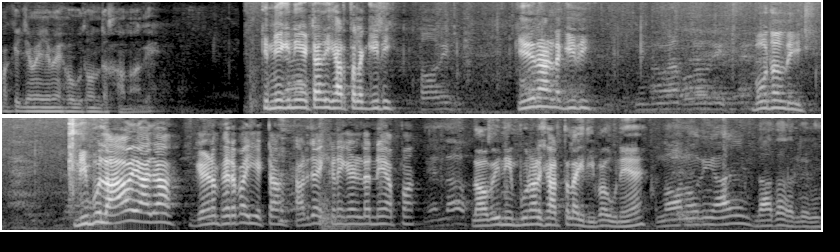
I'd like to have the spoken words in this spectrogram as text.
ਬਾਕੀ ਜਿਵੇਂ ਜਿਵੇਂ ਹੋਊ ਤੁਹਾਨੂੰ ਦਿਖਾਵਾਂਗੇ। ਕਿੰਨੀ ਕਿੰਨੀ ਇੱਟਾਂ ਦੀ ਸ਼ਰਤ ਲੱਗੀ ਦੀ ਕਿਹਦੇ ਨਾਲ ਲੱਗੀ ਦੀ ਬੋਤਲ ਦੀ। ਨਿੰਬੂ ਲਾ ਓਏ ਆ ਜਾ। ਗਿਣ ਫਿਰ ਭਾਈ ਇੱਟਾਂ। ਖੜ ਜਾ ਇੱਕ ਨੇ ਗਿਣ ਲੈਨੇ ਆਪਾਂ। ਲਓ ਵੀ ਨਿੰਬੂ ਨਾਲ ਸ਼ਰਤ ਲਾਈ ਦੀ ਭਾਊ ਨੇ ਐ ਨੌ ਨੌ ਦੀ ਆ ਦਾਦਾ ਥੱਲੇ ਨੇ।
